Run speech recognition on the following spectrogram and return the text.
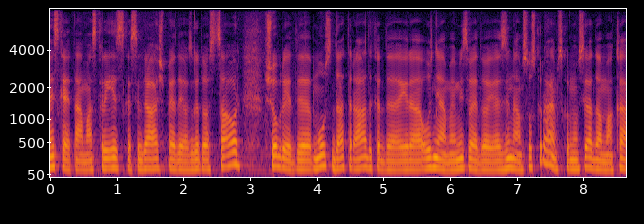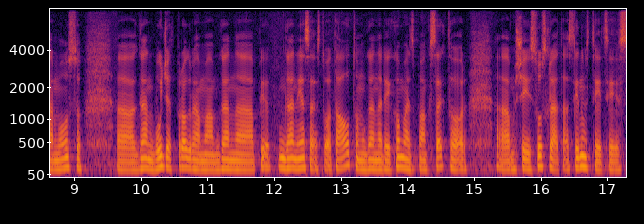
neskaitāmās krīzes, kas ir gājušas pēdējos gados cauri. Šobrīd mūsu dati rāda, ka ir uzņēmējiem izveidojies zināms uzkrājums, kur mums jādomā, kā ar mūsu gan budžeta programmām, gan, gan iesaistot altumu, gan arī komercbanku sektoru um, šīs uzkrātās investīcijas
